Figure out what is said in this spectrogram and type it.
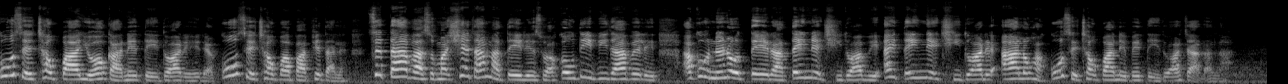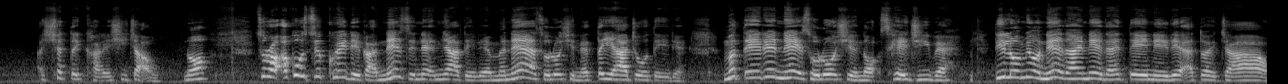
96ပါယောဂာနဲ့တည်သွားတယ်တဲ့96ပါဘာဖြစ်တာလဲစစ်သားပါဆိုမှရှေ့တန်းမှာတည်တယ်ဆိုတာအကုန်သိပြီးသားပဲလေအခုနင်တို့တည်တာတိတ်နဲ့ချီသွားပြီအဲ့တိတ်နဲ့ချီသွားတဲ့အားလုံးဟာ96ပါနဲ့ပဲတည်သွားကြတာလားအရှက်တိတ်ခါလေးရှိကြအောင်နော်ဆိုတော့အခုစစ်ခွေးတွေကနေ့စဉ်နဲ့အမျှသေးတယ်မနေ့ကဆိုလို့ရှိရင်လည်းတရားကျော်သေးတယ်မသေးတဲ့နေ့ဆိုလို့ရှိရင်တော့ဆဲကြီးပဲဒီလိုမျိုးနေ့တိုင်းနေ့တိုင်းတည်နေတဲ့အတွက်ကြောင့်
